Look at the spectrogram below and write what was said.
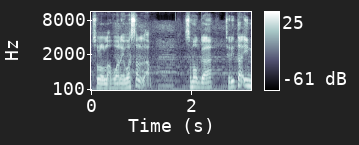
SAW. Semoga cerita ini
